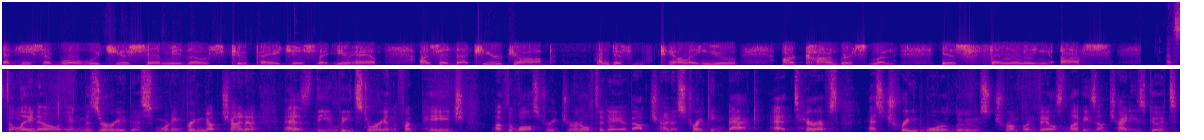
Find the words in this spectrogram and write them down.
and he said, Well, would you send me those two pages that you have? I said, That's your job. I'm just telling you, our congressman is failing us. That's Delano in Missouri this morning, bringing up China as the lead story on the front page of the Wall Street Journal today about China striking back at tariffs as trade war looms. Trump unveils levies on Chinese goods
